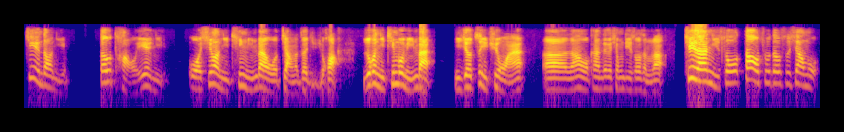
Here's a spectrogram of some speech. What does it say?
见到你都讨厌你。我希望你听明白我讲的这几句话。如果你听不明白，你就自己去玩。呃，然后我看这个兄弟说什么了。既然你说到处都是项目，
